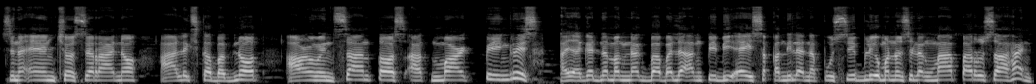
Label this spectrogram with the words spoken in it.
Sina Encho Serrano, Alex Cabagnot, Arwin Santos at Mark Pingris ay agad namang nagbabala ang PBA sa kanila na posible umano silang maparusahan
